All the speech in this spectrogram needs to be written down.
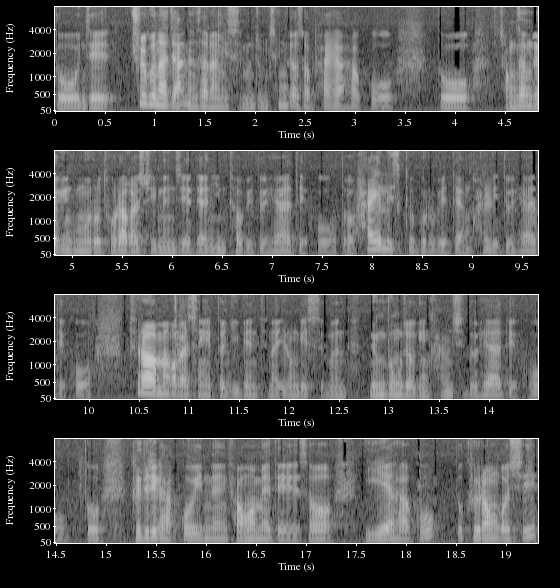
또 이제 출근하지 않은 사람이 있으면 좀 챙겨서 봐야 하고 또 정상적인 근무로 돌아갈 수 있는지에 대한 인터뷰도 해야 되고 또 high risk group에 대한 관리도 해야 되고 트라우마가 발생했던 이벤트나 이런 게 있으면 능동적인 감시도 해야 되고 또 그들이 갖고 있는 경험에 대해서 이해하고 또 그런 것이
